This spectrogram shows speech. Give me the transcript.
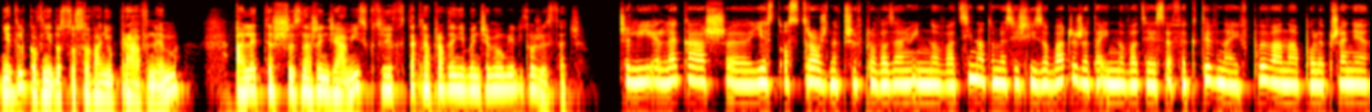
nie tylko w niedostosowaniu prawnym, ale też z narzędziami, z których tak naprawdę nie będziemy umieli korzystać. Czyli lekarz e, jest ostrożny przy wprowadzaniu innowacji, natomiast jeśli zobaczy, że ta innowacja jest efektywna i wpływa na polepszenie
